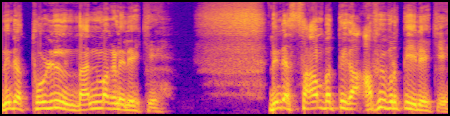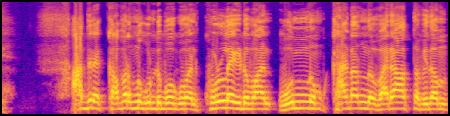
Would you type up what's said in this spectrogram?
നിന്റെ തൊഴിൽ നന്മകളിലേക്ക് നിന്റെ സാമ്പത്തിക അഭിവൃദ്ധിയിലേക്ക്. അതിനെ കവർന്നു കൊണ്ടുപോകുവാൻ കൊള്ളയിടുവാൻ ഒന്നും കടന്നു വരാത്ത വിധം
